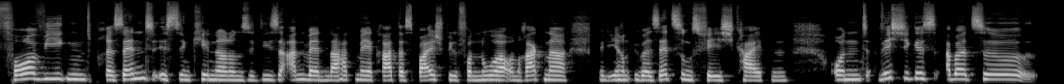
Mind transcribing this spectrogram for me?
vorwiegend präsent ist in Kindern und sie diese anwenden. Da hatten wir ja gerade das Beispiel von Noah und Ragnar mit ihren Übersetzungsfähigkeiten. Und wichtig ist aber zu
